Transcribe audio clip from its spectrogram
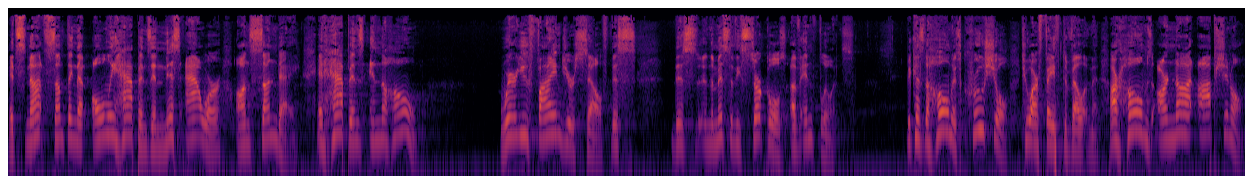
It's not something that only happens in this hour on Sunday, it happens in the home. Where you find yourself, this, this, in the midst of these circles of influence. Because the home is crucial to our faith development. Our homes are not optional.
